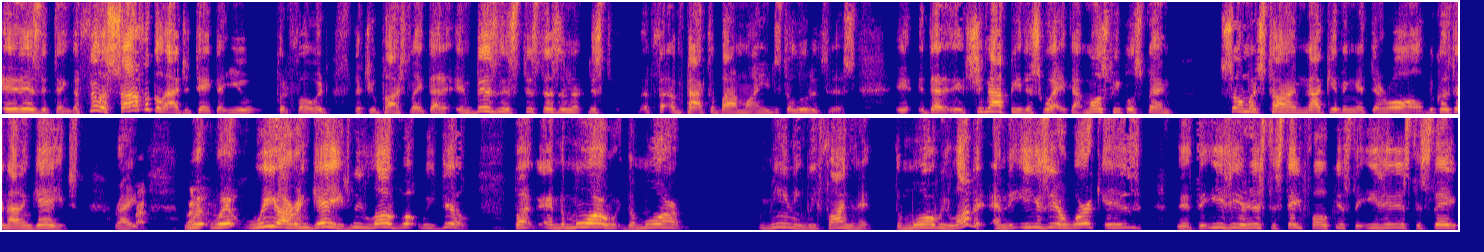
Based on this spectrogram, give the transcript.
it is the thing. The philosophical agitate that you put forward, that you postulate, that in business, this doesn't just impact the bottom line. You just alluded to this. It, that it should not be this way. That most people spend so much time not giving it their all because they're not engaged, right? Right, We're, we're, we are engaged. We love what we do, but and the more the more meaning we find in it, the more we love it, and the easier work is. The, the easier it is to stay focused. The easier it is to stay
